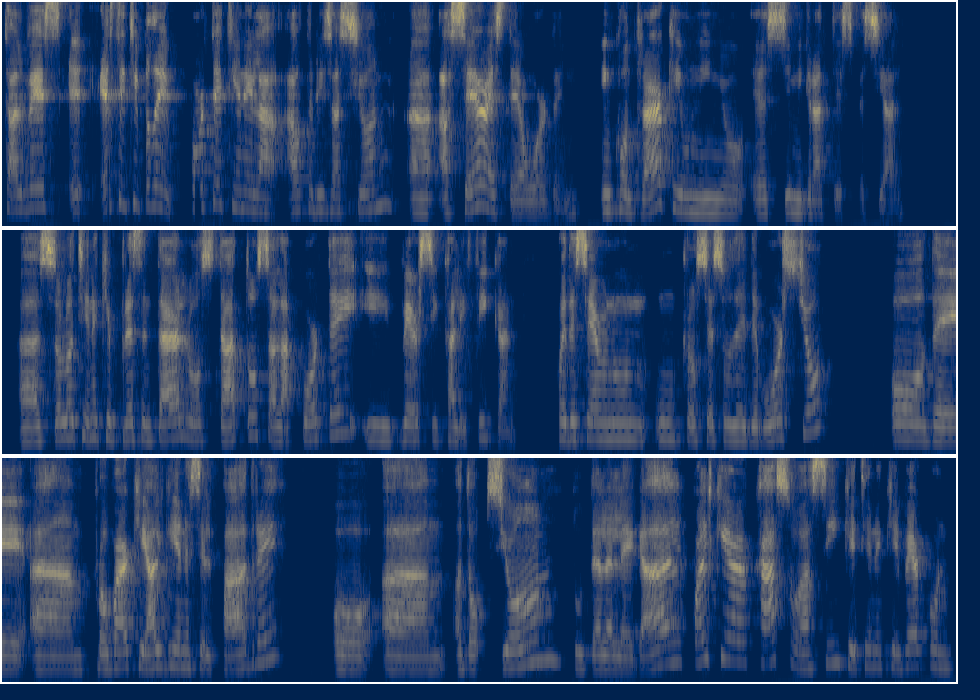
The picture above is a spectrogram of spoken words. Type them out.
tal vez eh, este tipo de corte tiene la autorización a hacer este orden encontrar que un niño es inmigrante especial. Ah, solo tiene que presentar los datos a la corte y ver si califican. Puede ser un, un proceso de divorcio o de probar que alguien es el padre o adopción, tutela legal, cualquier caso así que tiene que ver con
